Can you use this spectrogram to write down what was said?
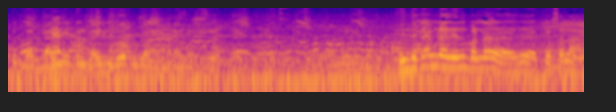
அது ப- கல்லிட்டு பயந்து போட்டுருப்பாங்க மனைவிக்கு இந்த டைமில் அது எதுவும் பண்ணாத அது பெருசெல்லாம்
